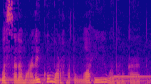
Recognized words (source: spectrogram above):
Wassalamualaikum warahmatullahi wabarakatuh.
